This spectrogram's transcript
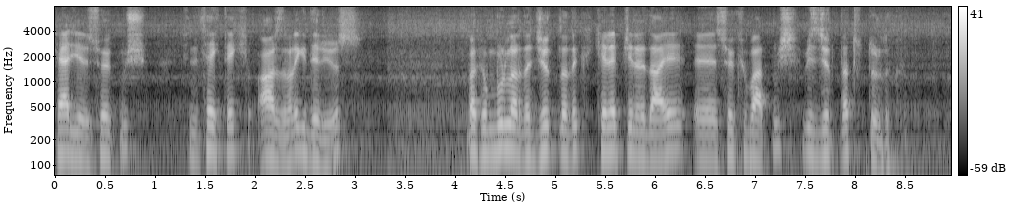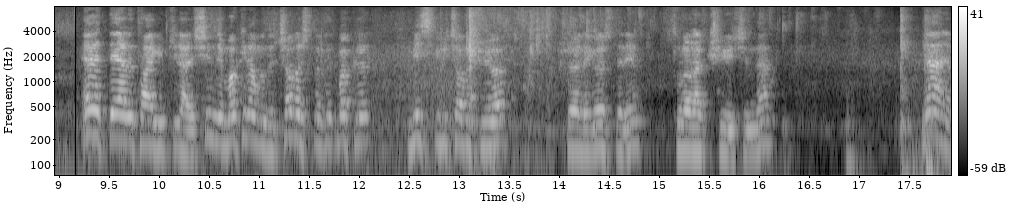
her yeri sökmüş. Şimdi tek tek arızaları gideriyoruz. Bakın buraları da cırtladık. Kelepçeleri dahi e, söküp atmış. Biz cırtla tutturduk. Evet değerli takipçiler. Şimdi makinamızı çalıştırdık. Bakın mis gibi çalışıyor. Şöyle göstereyim. Sular akışıyor içinden. Yani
